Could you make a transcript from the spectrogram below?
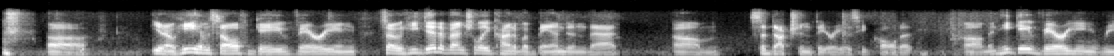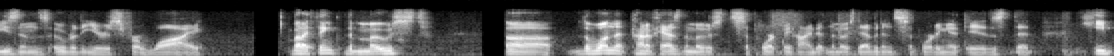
uh, you know, he himself gave varying. So he did eventually kind of abandon that um, seduction theory, as he called it. Um, and he gave varying reasons over the years for why. But I think the most, uh, the one that kind of has the most support behind it and the most evidence supporting it is that he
